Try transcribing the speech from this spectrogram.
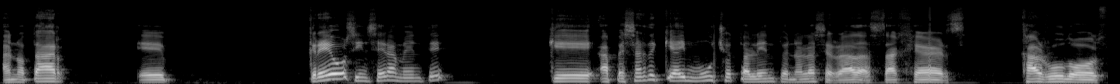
anotar. Eh, creo sinceramente que a pesar de que hay mucho talento en alas cerradas, Zach Hertz, Carl Rudolph,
